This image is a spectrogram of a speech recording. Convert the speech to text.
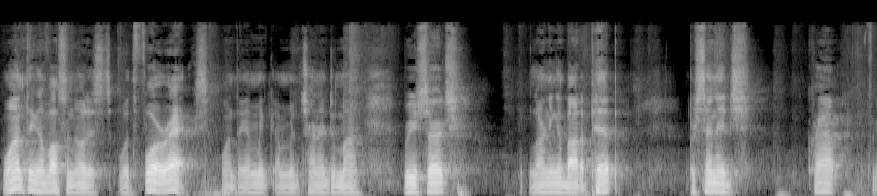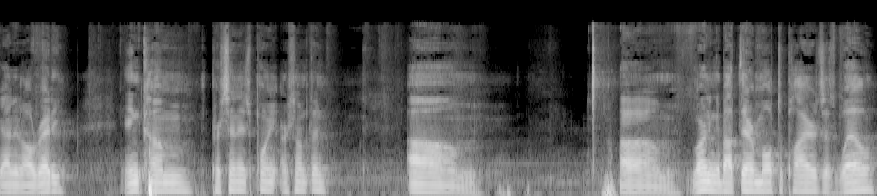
One thing I've also noticed with Forex, one thing I'm, I'm trying to do my research, learning about a PIP, percentage crap, forgot it already, income percentage point or something. Um, um, learning about their multipliers as well.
